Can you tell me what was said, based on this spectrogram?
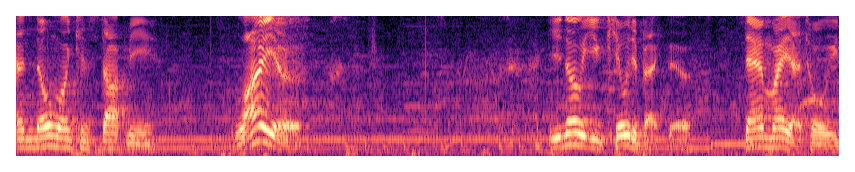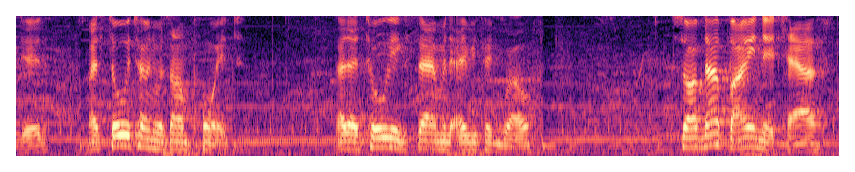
And no one can stop me. Liar! You know you killed it back there. Damn right I totally did. My story turn was on point. That I totally examined everything well. So I'm not buying it, Kath.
